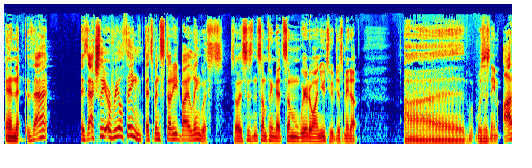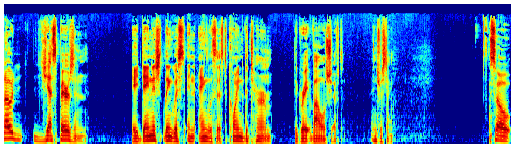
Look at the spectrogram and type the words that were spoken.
and that is actually a real thing that's been studied by linguists. So this isn't something that some weirdo on youtube just made up. Uh was his name? Otto jespersen a danish linguist and anglicist coined the term the great vowel shift. Interesting. So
